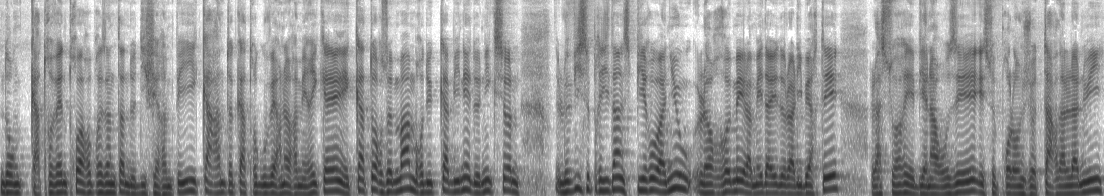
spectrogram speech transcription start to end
dont 83 représentants de différents pays, 44 gouverneurs américains et 14 membres du cabinet de Nixon. Le vice-président Spiro Agnew leur remet la médaille de la liberté. La soirée est bien arrosée et se prolonge tard dans la nuit.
